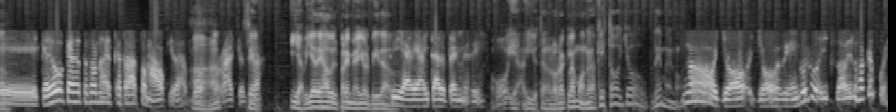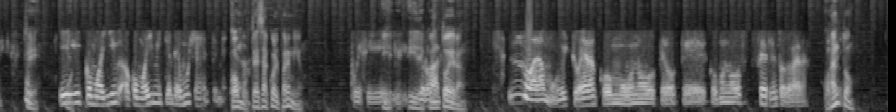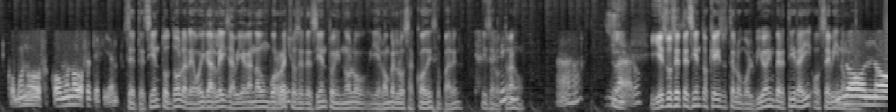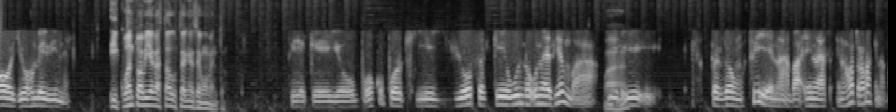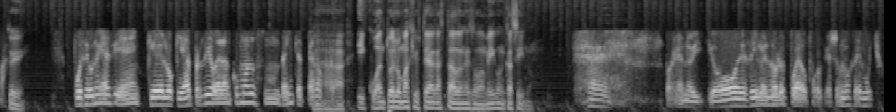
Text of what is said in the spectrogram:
creo que esa persona estaba tomado, que era bo- Ajá. borracho, Sí. ¿verdad? Y había dejado el premio ahí olvidado. Sí, ahí, ahí está el premio, sí. Oh, y, y usted no lo reclamó. No, aquí estoy yo, démelo. No, yo, yo vengo y todavía lo saqué, pues. Sí. Y, y como allí, como ahí me entiende mucha gente, me- ¿Cómo? ¿Usted sacó el premio? pues sí. ¿Y, y de cuánto eran? No era mucho, eran como unos, creo que, como unos 700 dólares. ¿Cuánto? Como unos, como unos 700. 700 dólares. Hoy Garley se había ganado un borracho 700 y no lo y el hombre lo sacó, dice, para él. Y se lo Sí. trajo. Ajá, Y, claro. ¿Y esos 700 que hizo? ¿Usted lo volvió a invertir ahí o se vino? No, no, yo me vine. ¿Y cuánto había gastado usted en ese momento? Fíjate que yo un poco porque yo saqué uno, uno de 100 va. Y, y- perdón, sí, en las, en las, en las otras máquinas va. Sí. Pues uno de 100 que lo que ya perdió eran como unos 20 pesos. Ajá. ¿Y cuánto es lo más que usted ha gastado en esos amigos en casino? Ay, Bueno, yo decirle no le puedo porque eso no sé mucho.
